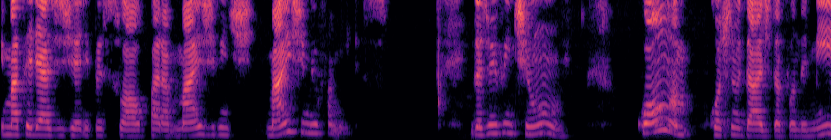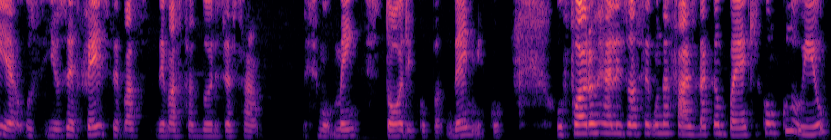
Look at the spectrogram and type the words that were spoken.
e materiais de higiene pessoal para mais de, 20, mais de mil famílias. Em 2021, com a continuidade da pandemia os, e os efeitos devastadores dessa nesse momento histórico pandêmico, o Fórum realizou a segunda fase da campanha que concluiu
